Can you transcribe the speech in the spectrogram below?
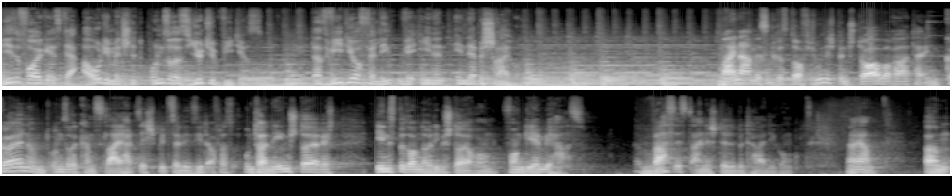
Diese Folge ist der Audiomitschnitt unseres YouTube-Videos. Das Video verlinken wir Ihnen in der Beschreibung. Mein Name ist Christoph Jun, ich bin Steuerberater in Köln und unsere Kanzlei hat sich spezialisiert auf das Unternehmenssteuerrecht, insbesondere die Besteuerung von GmbHs. Was ist eine stille Beteiligung? Naja, ähm,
